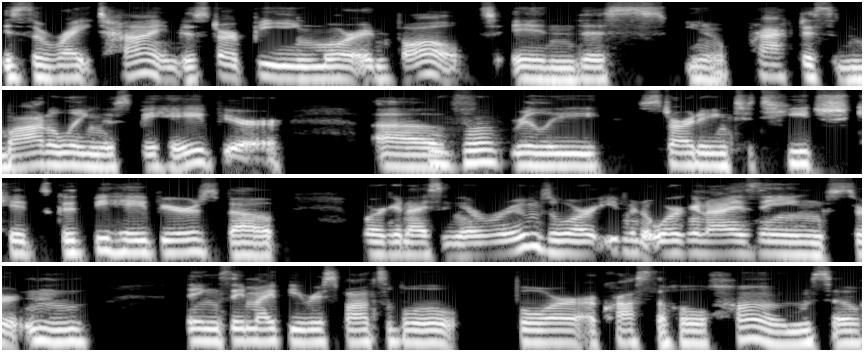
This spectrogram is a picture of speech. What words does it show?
is the right time to start being more involved in this, you know, practice and modeling this behavior of Mhm. really starting to teach kids good behaviors about organizing their rooms or even organizing certain things they might be responsible for across the whole home. So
